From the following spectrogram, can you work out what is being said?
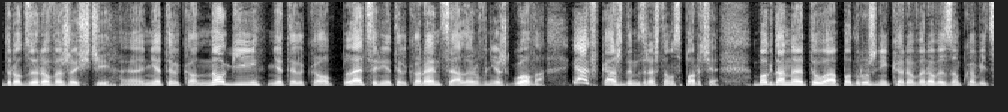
drodzy rowerzyści. E, Nie tylko nogi, nie tylko plecy, nie tylko ręce, ale również głowa. Jak w każdym zresztą sporcie. Bogdan Tuła, podróżnik rowerowy z Ząbkowic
